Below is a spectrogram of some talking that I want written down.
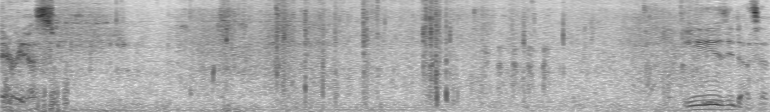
There he is. Easy does it.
